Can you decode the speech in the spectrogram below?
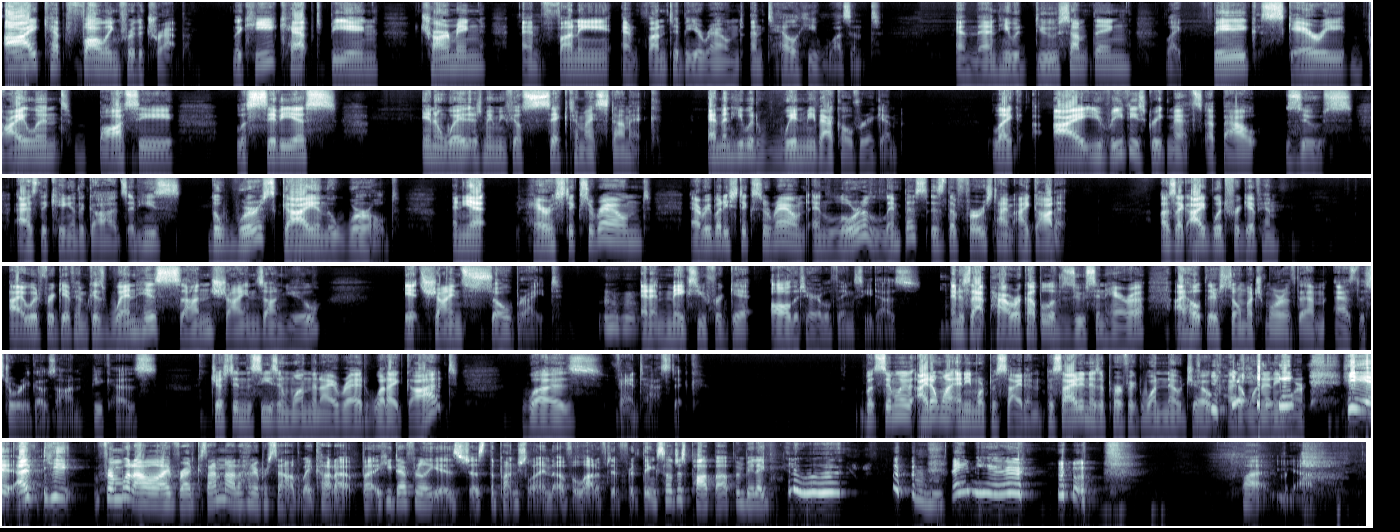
I kept falling for the trap. Like he kept being charming and funny and fun to be around until he wasn't. And then he would do something like big, scary, violent, bossy, lascivious in a way that just made me feel sick to my stomach. And then he would win me back over again. Like I you read these Greek myths about Zeus as the king of the gods and he's the worst guy in the world. And yet Hera sticks around, everybody sticks around and Lore Olympus is the first time I got it. I was like I would forgive him. I would forgive him because when his sun shines on you, it shines so bright hmm and it makes you forget all the terrible things he does. And as that power couple of Zeus and Hera, I hope there's so much more of them as the story goes on because just in the season one that I read, what I got was fantastic. But similarly, I don't want any more Poseidon. Poseidon is a perfect one note joke. I don't want any more. He, I, he, from what all I've read, because I'm not 100% all the way caught up, but he definitely is just the punchline of a lot of different things. He'll just pop up and be like, hello, hmm I'm here. but yeah.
